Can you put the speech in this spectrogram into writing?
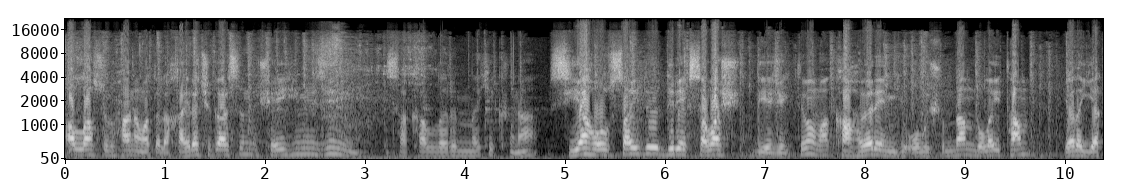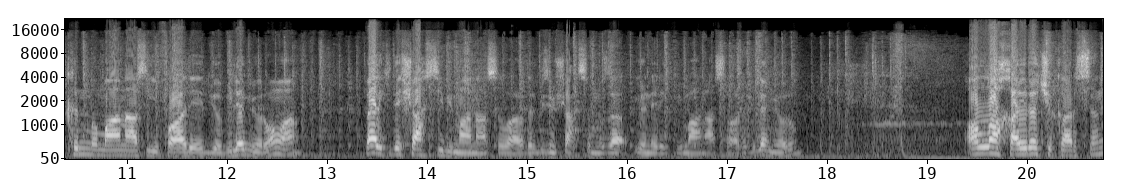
Allah subhanahu ve teala hayra çıkarsın. Şeyhimizin sakallarındaki kına siyah olsaydı direkt savaş diyecektim ama kahverengi oluşundan dolayı tam ya da yakın mı manası ifade ediyor bilemiyorum ama belki de şahsi bir manası vardır. Bizim şahsımıza yönelik bir manası vardır bilemiyorum. Allah hayra çıkarsın,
